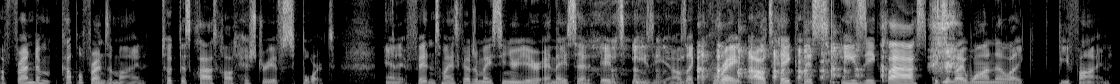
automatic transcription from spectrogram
a friend of a couple friends of mine took this class called history of sport and it fit into my schedule my senior year and they said it's easy. And i was like great i'll take this easy class because i want to like be fine.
